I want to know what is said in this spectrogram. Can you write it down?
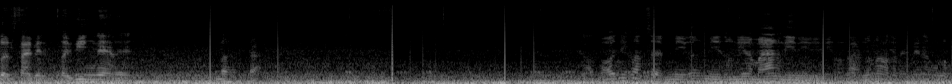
ปิดไฟเป็นไฟวิ่งแน่เลยน่าจะอ๋อที่คอนเสิร์ตมีก็มีตรงนี้ละมั้งนี่นี่นี่ของวาร้างนข้างนอกก็ได้ไม่ต้องลง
